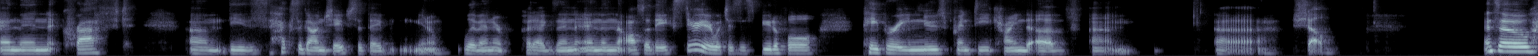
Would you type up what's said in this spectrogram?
and then craft um, these hexagon shapes that they you know live in or put eggs in, and then also the exterior, which is this beautiful papery, newsprinty kind of um, uh, shell. And so a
